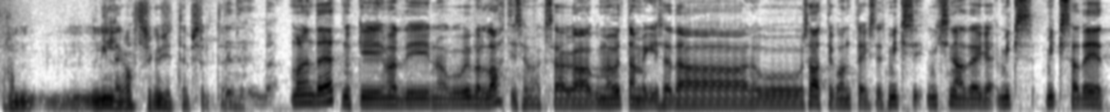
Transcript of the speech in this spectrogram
aga mille kohta sa küsid täpselt? ma olen ta jätnudki niimoodi nagu võib-olla lahtisemaks, aga kui me võtamegi seda nagu saate kontekstis, miks, miks sina tege-, miks, miks sa teed,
